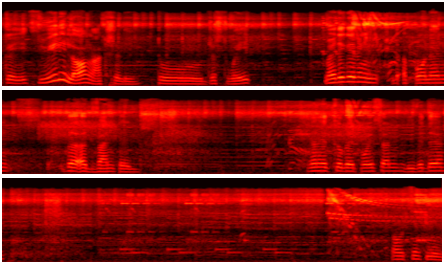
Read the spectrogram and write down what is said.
Okay, it's really long actually to just wait. Maybe giving the opponent the advantage. Gonna hit kill by poison, leave it there. Oh, think move.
